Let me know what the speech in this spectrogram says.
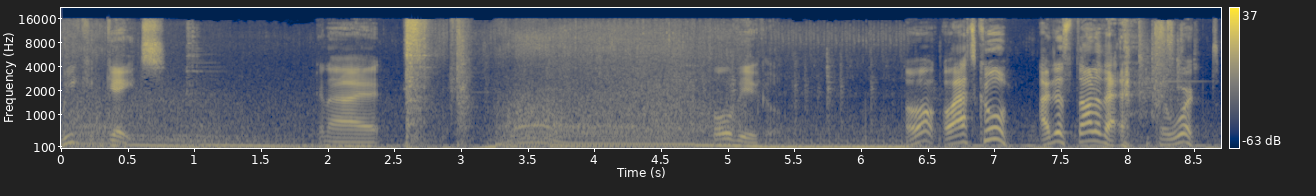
Weak gates. Can I... Full vehicle. Oh, oh, that's cool. I just thought of that. it worked.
